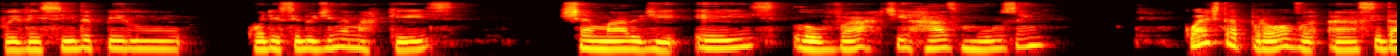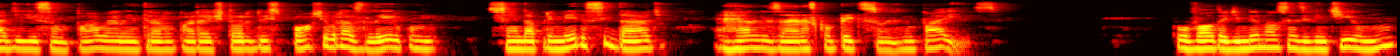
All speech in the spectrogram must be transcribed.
foi vencida pelo conhecido dinamarquês chamado de Eis Lovart Rasmussen. Com esta prova, a cidade de São Paulo ela entrava para a história do esporte brasileiro como sendo a primeira cidade a realizar as competições no país. Por volta de 1921,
